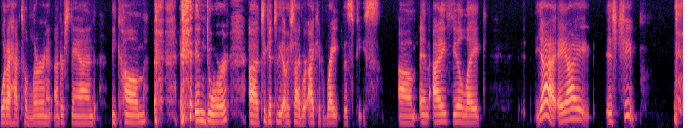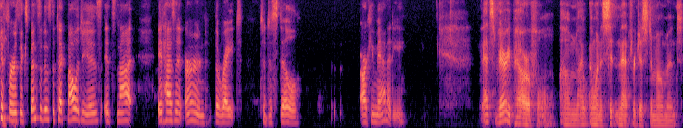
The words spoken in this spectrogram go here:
what i had to learn and understand become endure uh, to get to the other side where i could write this piece um, and i feel like yeah ai is cheap for as expensive as the technology is, it's not it hasn't earned the right to distill our humanity. That's very powerful. Um, I, I want to sit in that for just a moment.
